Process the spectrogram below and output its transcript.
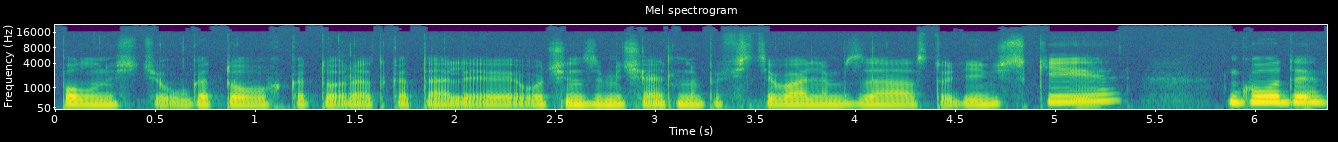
полностью готовых, которые откатали очень замечательно по фестивалям за студенческие годы.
